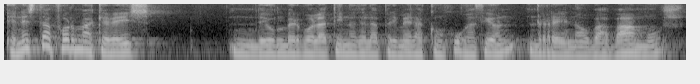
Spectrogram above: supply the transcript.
En esta forma que veis de un verbo latino de la primera conjugación, renovábamos,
